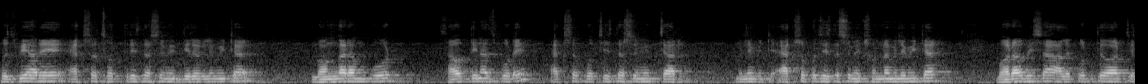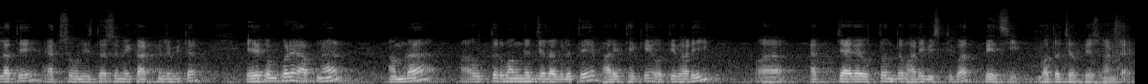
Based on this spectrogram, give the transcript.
কোচবিহারে একশো ছত্রিশ দশমিক জিরো মিলিমিটার গঙ্গারামপুর, সাউথ দিনাজপুরে একশো পঁচিশ দশমিক চার মিলিমিটার, একশো পঁচিশ দশমিক শূন্য মিলিমিটার বড়াভিসা আলিপুরদুয়ার জেলাতে একশো উনিশ দশমিক আট মিলিমিটার। এরকম করে আপনার আমরা উত্তরবঙ্গের জেলাগুলিতে ভারী থেকে অতি ভারী এক জায়গায় অত্যন্ত ভারী বৃষ্টিপাত পেয়েছি গত চব্বিশ ঘন্টায়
